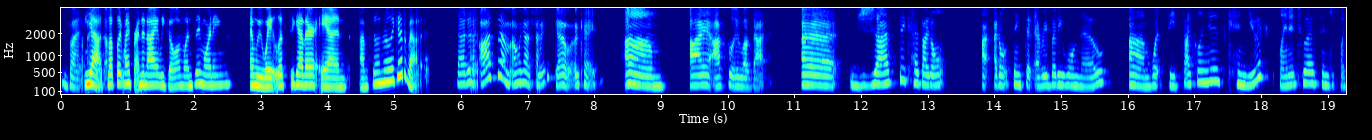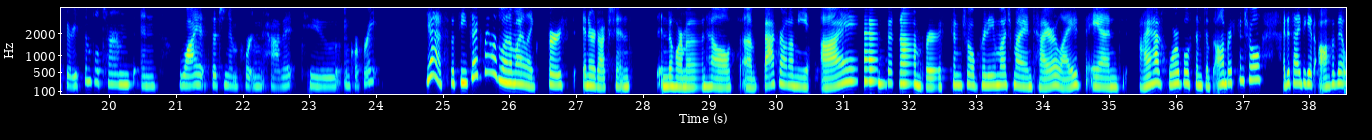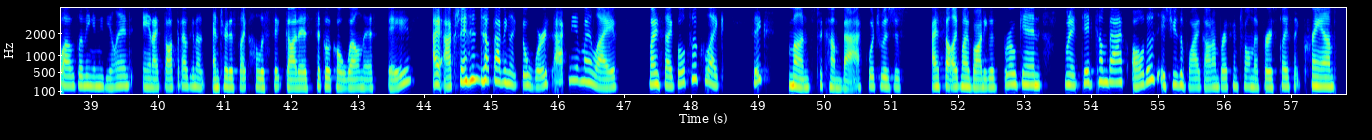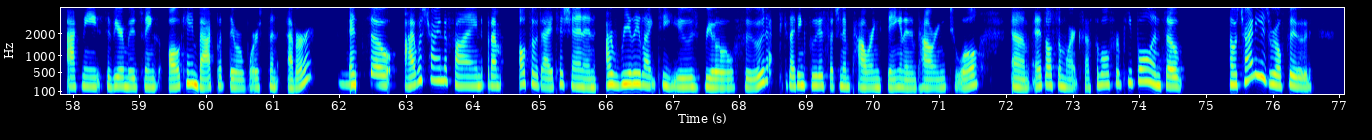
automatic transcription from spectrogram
But yeah, so that's like my friend and I, we go on Wednesday mornings and we weight lift together and I'm feeling really good about it. That is awesome. Oh my gosh, way to go. Okay. Um, I absolutely love that. Uh just because I don't I, I don't think that everybody will know, um, what seed cycling is. Can you explain it to us in just like very simple terms and why it's such an important habit to incorporate? Yeah, so seed cycling was one of my like first introductions into hormone health. Um, background on me, I have been on birth control pretty much my entire life, and I had horrible symptoms on birth control. I decided to get off of it while I was living in New Zealand, and I thought that I was going to enter this like holistic goddess cyclical wellness space. I actually ended up having like the worst acne of my life. My cycle took like six months to come back, which was just I felt like my body was broken. When it did come back, all those issues of why I got on birth control in the first place, like cramps, acne, severe mood swings, all came back, but they were worse than ever. Mm-hmm. And so I was trying to find, but I'm also a dietitian and I really like to use real food because I think food is such an empowering thing and an empowering tool. Um, and it's also more accessible for people. And so I was trying to use real food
